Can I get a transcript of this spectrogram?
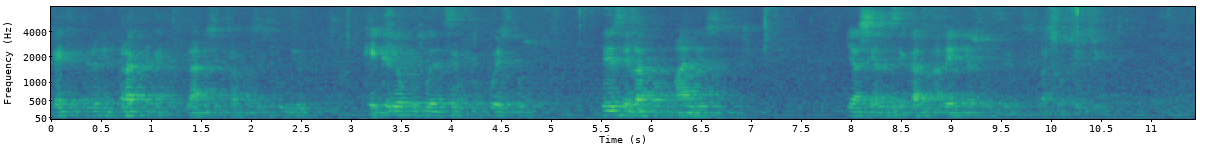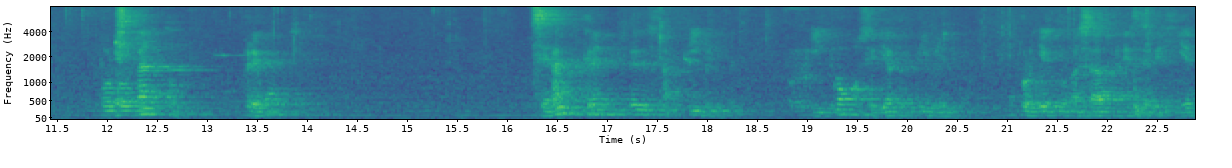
que hay que poner en práctica en los planes y programas de estudio, que creo que pueden ser propuestos desde las normales, ya sea desde cada academia o desde la asociación. Por lo tanto, pregunto, ¿será, creen ustedes, factible y cómo sería factible proyecto basado en esta energía?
